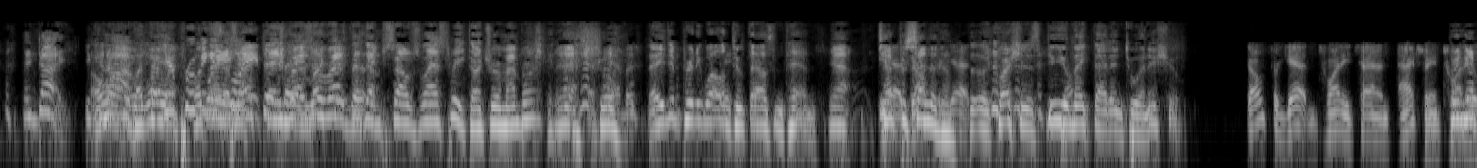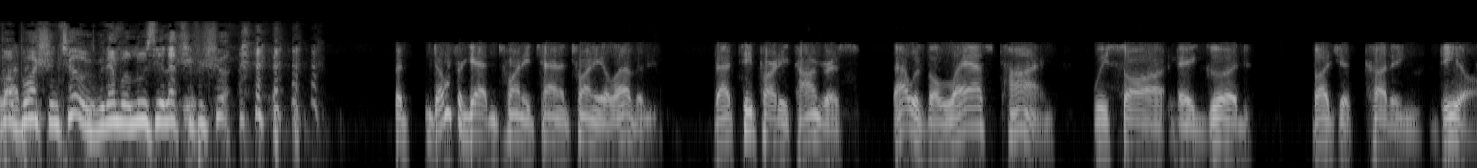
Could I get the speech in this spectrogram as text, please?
they died. Oh, you Oh, cannot. but they- You're proving but they point. elected- They They resurrected the- themselves last week, don't you remember? Yeah, sure. They did pretty well in 2010. Yeah, Yeah, ten percent don't of them. forget- So the question is, do you make that into an issue? Don't forget, in 2010, and actually in Bring up 2011, abortion too. But then we'll lose the election for sure. but don't forget in 2010 and 2011, that Tea Party Congress, that was the last time we saw a good budget cutting deal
